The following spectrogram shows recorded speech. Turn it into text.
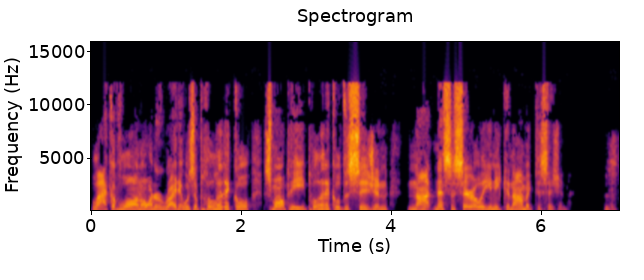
lack of law and order, right? It was a political, small p, political decision, not necessarily an economic decision. This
